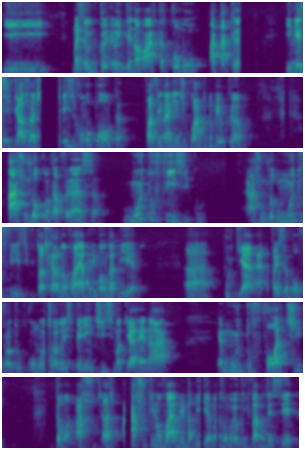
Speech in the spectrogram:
E mas eu, eu entendo a Marta como atacante. E nesse caso a Geise como ponta, fazendo a linha de quarto do meio-campo. Acho o jogo contra a França muito físico. Acho um jogo muito físico. Então acho que ela não vai abrir mão da Bia. Ah, porque a, a, vai ser um confronto com uma jogadora experientíssima que é a Renard. É muito forte então, acho, acho, que não vai abrir a Bia, mas vamos ver o que vai acontecer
